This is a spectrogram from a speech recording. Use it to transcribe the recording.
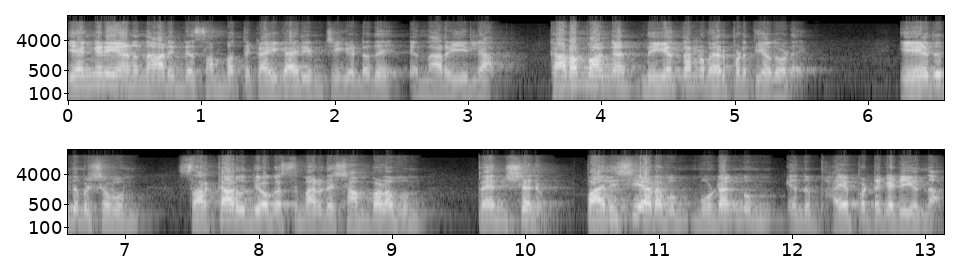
എങ്ങനെയാണ് നാടിന്റെ സമ്പത്ത് കൈകാര്യം ചെയ്യേണ്ടത് എന്നറിയില്ല. കടം വാങ്ങാൻ നിയന്ത്രണം ഏർപ്പെടുത്തിയതോടെ ഏത് നിമിഷവും സർക്കാർ ഉദ്യോഗസ്ഥന്മാരുടെ ശമ്പളവും പെൻഷനും പലിശയടവും മുടങ്ങും എന്ന് ഭയപ്പെട്ട് കഴിയുന്ന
